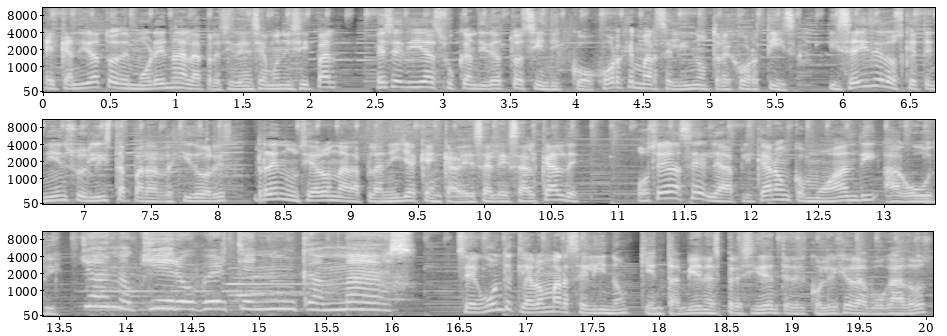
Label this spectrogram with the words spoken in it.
el candidato de Morena a la presidencia municipal. Ese día su candidato a síndico, Jorge Marcelino Trejo Ortiz, y seis de los que tenía en su lista para regidores renunciaron a la planilla que encabeza el exalcalde. O sea, se le aplicaron como Andy a Goody. Ya no quiero verte nunca más. Según declaró Marcelino, quien también es presidente del Colegio de Abogados,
